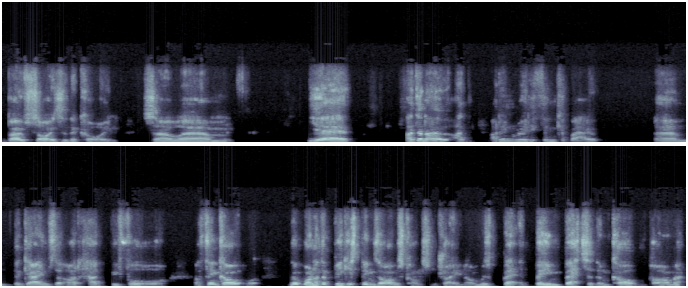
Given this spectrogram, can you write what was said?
both sides of the coin. So um, yeah, I don't know. I, I didn't really think about um, the games that I'd had before. I think I, one of the biggest things I was concentrating on was be, being better than Carlton Palmer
